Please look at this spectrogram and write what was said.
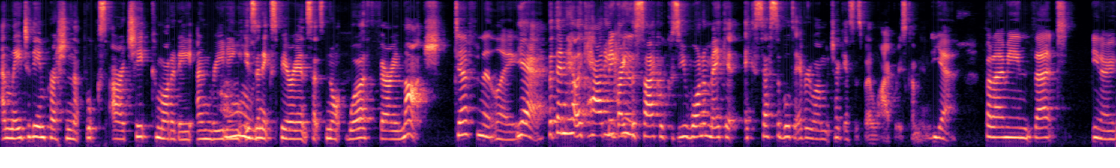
and lead to the impression that books are a cheap commodity and reading Oh. is an experience that's not worth very much. Definitely. Yeah, but then like, how do you break the cycle? Because you want to make it accessible to everyone, which I guess is where libraries come in. Yeah. But I mean, that, you know,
